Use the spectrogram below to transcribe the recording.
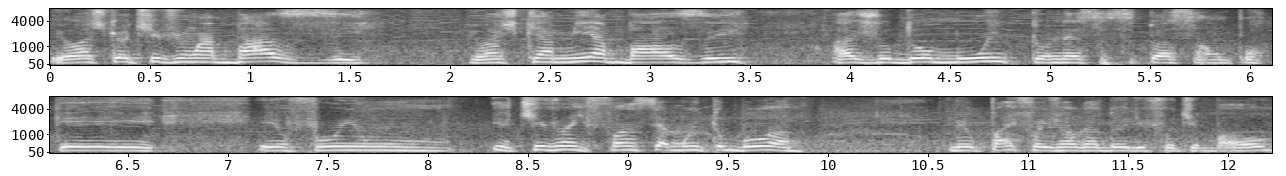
Eu acho que eu tive uma base, eu acho que a minha base ajudou muito nessa situação, porque eu fui um. Eu tive uma infância muito boa. Meu pai foi jogador de futebol.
